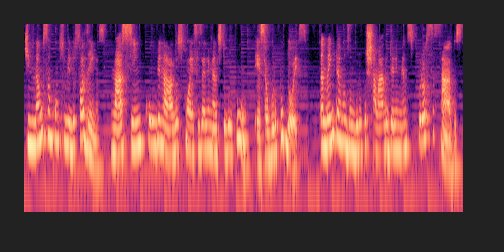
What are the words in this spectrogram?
que não são consumidos sozinhos, mas sim combinados com esses alimentos do grupo 1. Esse é o grupo 2. Também temos um grupo chamado de alimentos processados.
